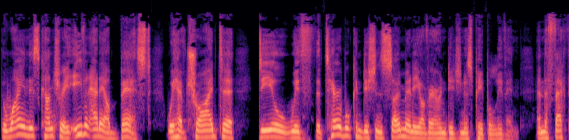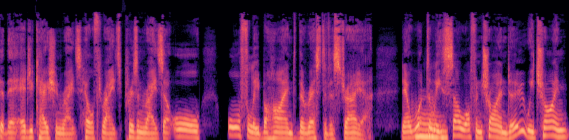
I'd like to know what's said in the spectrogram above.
the way in this country, even at our best, we have tried to deal with the terrible conditions so many of our Indigenous people live in, and the fact that their education rates, health rates, prison rates are all awfully behind the rest of Australia. Now, what mm. do we mm. so often try and do? We try and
